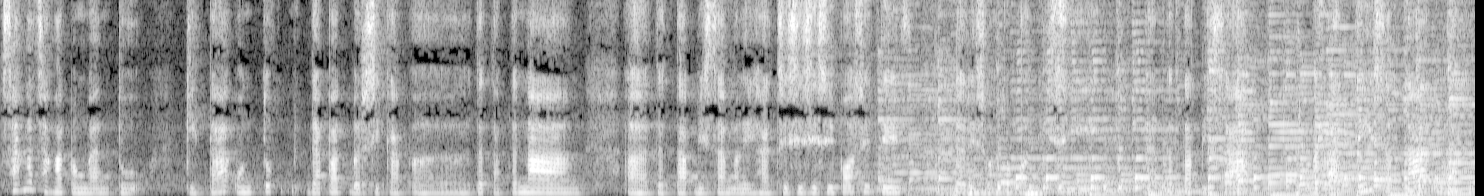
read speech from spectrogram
sangat-sangat membantu kita untuk dapat bersikap uh, tetap tenang uh, tetap bisa melihat sisi-sisi positif dari suatu kondisi dan tetap bisa berlatih serta melakukan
